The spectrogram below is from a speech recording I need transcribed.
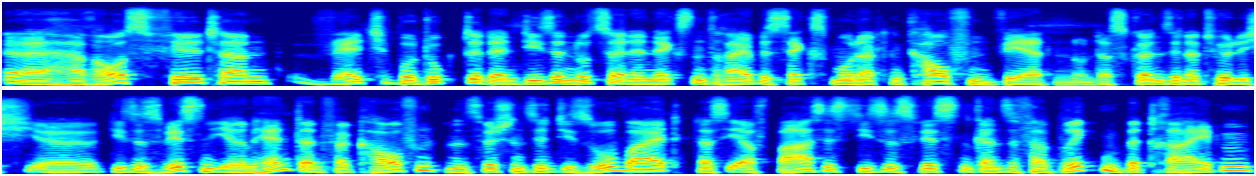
äh, herausfiltern, welche Produkte denn diese Nutzer in den nächsten drei bis sechs Monaten kaufen werden. Und das können sie natürlich, äh, dieses Wissen ihren Händlern verkaufen. Und inzwischen sind die so weit, dass sie auf Basis dieses Wissen ganze Fabriken betreiben,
